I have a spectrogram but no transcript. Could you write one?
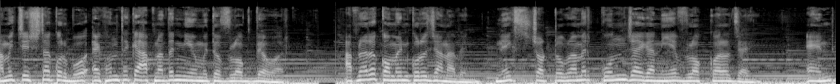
আমি চেষ্টা করব এখন থেকে আপনাদের নিয়মিত ভ্লগ দেওয়ার। আপনারা কমেন্ট করে জানাবেন নেক্সট চট্টগ্রামের কোন জায়গা নিয়ে ভ্লগ করা যায়। অ্যান্ড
